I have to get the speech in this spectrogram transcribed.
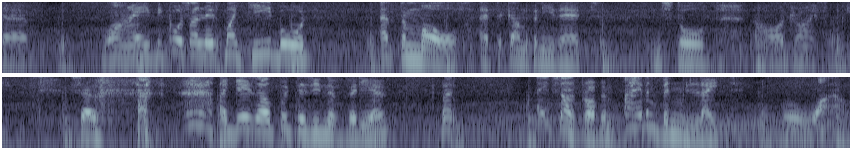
Uh, why? Because I left my keyboard at the mall at the company that installed a hard drive for me. So I guess I'll put this in the video. But it's not a problem. I haven't been late for a while.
